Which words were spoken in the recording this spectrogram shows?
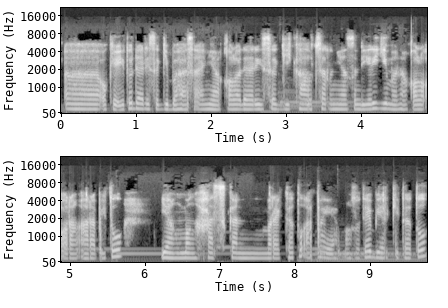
Uh, Oke, okay, itu dari segi bahasanya. Kalau dari segi culture-nya sendiri gimana? Kalau orang Arab itu yang menghaskan mereka tuh apa ya? Maksudnya biar kita tuh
